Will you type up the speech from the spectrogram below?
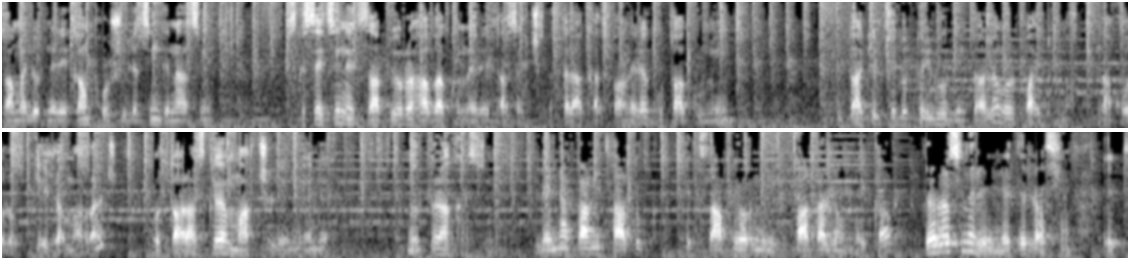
սամալյոտներ եկան, փոշի լցին, գնացին։ Սկսեցին այդ սապյորը հավաքում էր այդ ասենք տրակած բաները, կուտակումին։ տակելուց հետո տրիվոգին տալը, որ պայթում է նախորդ կես ժամ առաջ, որ տարածքը մարդ չլինի, էլի։ Նոր տրակ ասում են։ Լեննականից հատուկ այդ սապյորնի բատալյոնն եկավ, դերսներ էին ետել ասեմ, այդ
